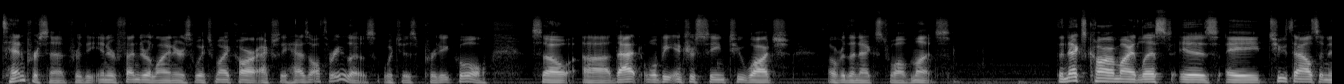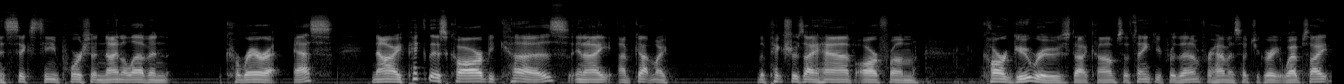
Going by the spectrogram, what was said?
10% for the inner fender liners, which my car actually has all three of those, which is pretty cool. So uh, that will be interesting to watch over the next 12 months. The next car on my list is a 2016 Porsche 911 Carrera S. Now I picked this car because, and I, I've got my, the pictures I have are from cargurus.com. So thank you for them for having such a great website.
